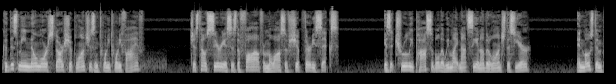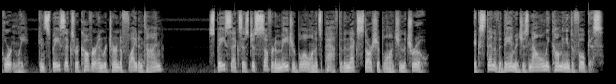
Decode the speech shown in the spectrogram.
could this mean no more Starship launches in 2025? Just how serious is the fallout from the loss of Ship 36? Is it truly possible that we might not see another launch this year? And most importantly, can SpaceX recover and return to flight in time? SpaceX has just suffered a major blow on its path to the next Starship launch in the true extent of the damage is now only coming into focus.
